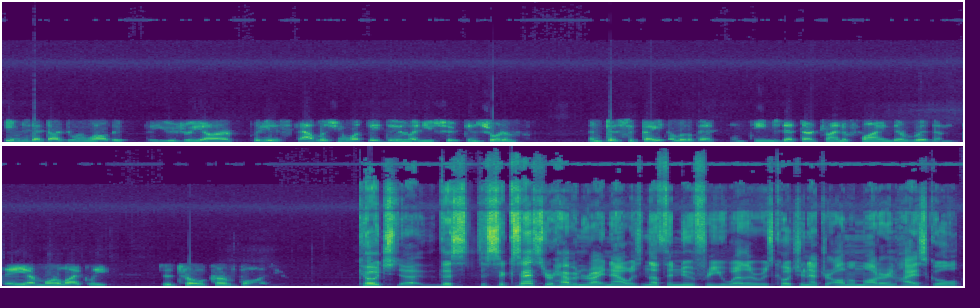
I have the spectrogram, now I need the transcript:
teams that are doing well, they, they usually are pretty established in what they do, and you can sort of anticipate a little bit, and teams that are trying to find their rhythm, they are more likely to throw a curveball at you. Coach, uh, the the success you're having right now is nothing new for you. Whether it was coaching at your alma mater in high school,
